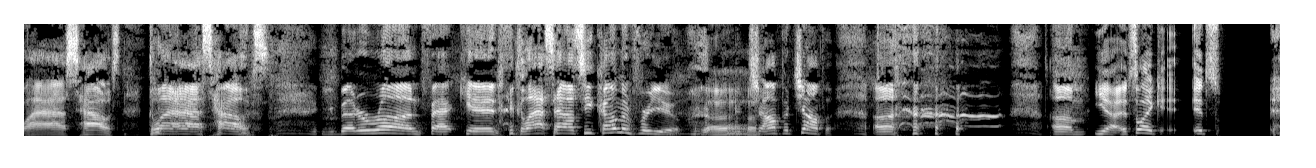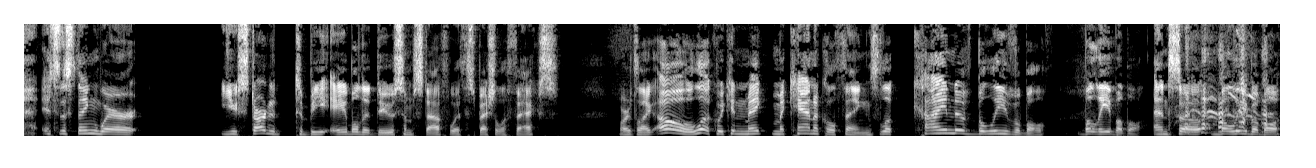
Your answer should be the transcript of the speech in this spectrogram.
glass house, glass house. You better run, fat kid. Glass house, he coming for you. Champa, champa. Uh, yeah it's like it's it's this thing where you started to be able to do some stuff with special effects where it's like oh look we can make mechanical things look kind of believable believable. and so believable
